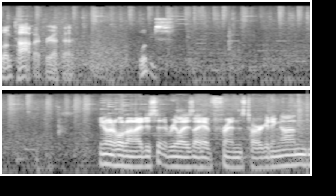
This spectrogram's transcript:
Oh, I'm top. I forgot that. Whoops. You know what? Hold on. I just realized I have friends targeting on,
